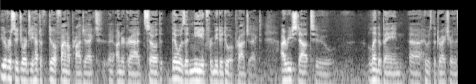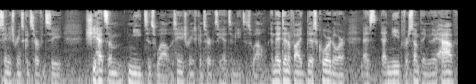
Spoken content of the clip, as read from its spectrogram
University of Georgia, you have to do a final project uh, undergrad, so th- there was a need for me to do a project. I reached out to Linda Bain, uh, who was the director of the Sandy Springs Conservancy. She had some needs as well. The Sandy Springs Conservancy had some needs as well, and they identified this corridor as a need for something. They have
